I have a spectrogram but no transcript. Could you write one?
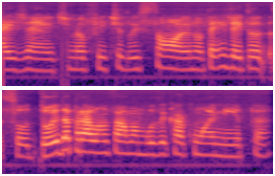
Ai, gente, meu feat dos sonhos, não tem jeito. Eu sou doida pra lançar uma música com a Anitta.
